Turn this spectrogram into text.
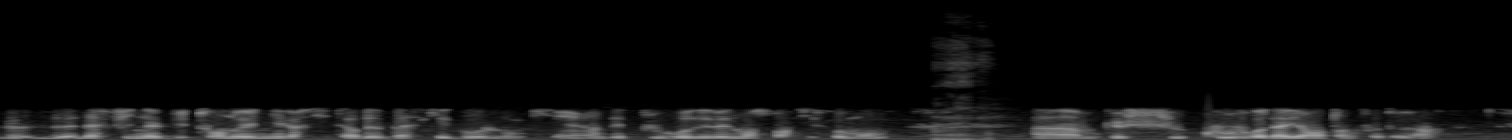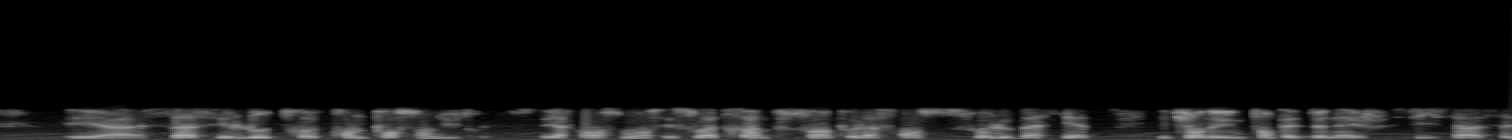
le- la finale du tournoi universitaire de basketball, donc qui est un des plus gros événements sportifs au monde, que je couvre d'ailleurs en tant que photographe. Et euh, ça, c'est l'autre 30% du truc. C'est-à-dire qu'en ce moment, c'est soit Trump, soit un peu la France, soit le basket. Et puis on a eu une tempête de neige. Si, ça, ça,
